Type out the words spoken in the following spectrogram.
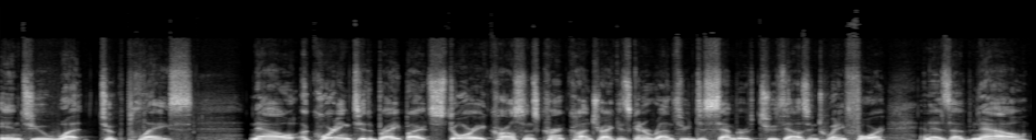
into what took place. Now, according to the Breitbart story, Carlson's current contract is going to run through December of 2024, and as of now,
